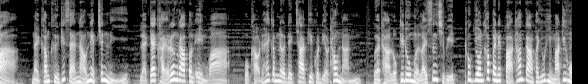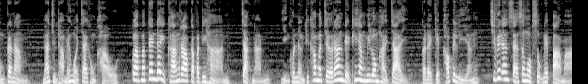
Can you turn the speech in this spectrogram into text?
ป่า ในค่ำคืนที่แสนหนาวเหน็บเช่นนี้ และแก้ไขเรื่องราวตนเองว่า พวกเขาได้ให้กำเนิดเด็กชายเพียงคนเดียวเท่านั้น เมื่อทารกที่ดูเหมือนไร้ซึ่งชีวิต ถูกโยนเข้าไปในป่าท่ามกลางพายุหิมะที่โหมกระหน่ำนั่นจึงทำให้หัวใจของเขา กลับมาเต้นได้อีกครั้งราวกับปาฏิหาร จากนั้นหญิงคนหนึ่งที่เข้ามาเจอร่างเด็กที่ยังมีลมหายใจ ก็ได้เก็บเขาไปเลี้ยง ชีวิตอันแสนสงบสุขในป่าไม้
